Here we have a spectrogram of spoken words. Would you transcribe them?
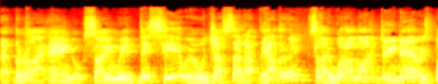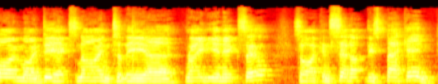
at the right angle. Same with this here, we'll adjust that up the other end. So what I might do now is bind my DX9 to the uh, Radian XL so I can set up this back end.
